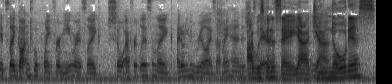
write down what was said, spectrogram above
it's like gotten to a point for me where it's like so effortless and like I don't even realize that my hand is just i was there. gonna say yeah do Yeah. you notice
